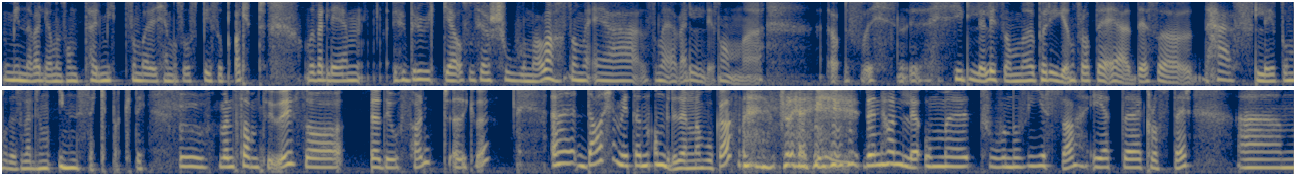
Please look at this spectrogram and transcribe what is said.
minner veldig om en sånn termitt som bare kommer og spiser opp alt. Og det er veldig, hun bruker assosiasjoner da, som er, som er veldig sånn ja, du får kile liksom på ryggen, for at det er, det er så heslig, på en måte, så veldig sånn insektaktig. Uh, men samtidig så er det jo sant, er det ikke det? Eh, Da kommer vi til den andre delen av boka. Den handler om eh, to noviser i et eh, kloster. Um,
